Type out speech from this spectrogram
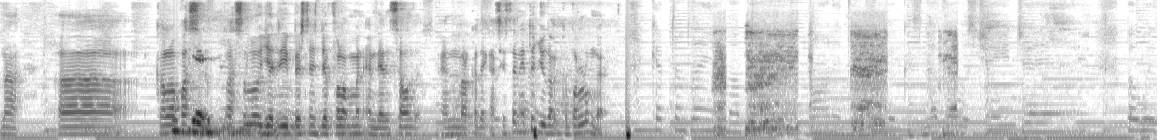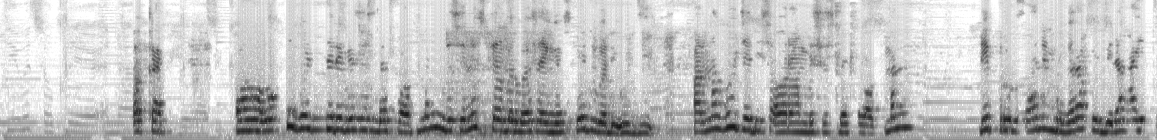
Nah uh, kalau pas pas lo jadi business development and then sales and marketing assistant itu juga keperlu nggak? Oke. Okay. Oh, waktu gue jadi business development, di sini skill berbahasa Inggris gue juga diuji. Karena gue jadi seorang business development di perusahaan yang bergerak di bidang IT.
